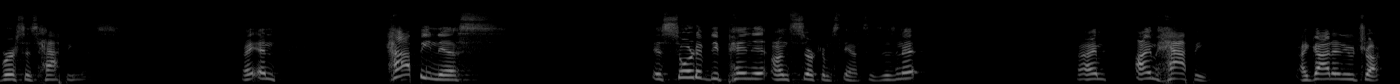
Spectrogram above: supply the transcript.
versus happiness. Right? And happiness is sort of dependent on circumstances, isn't it? I'm, I'm happy. I got a new truck.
